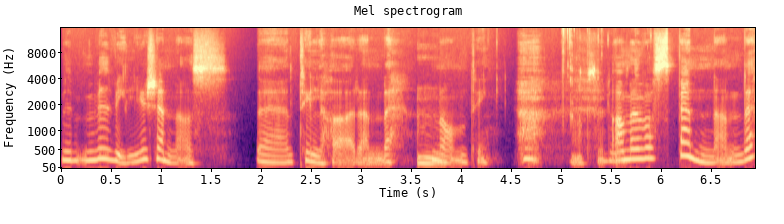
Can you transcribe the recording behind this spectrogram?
vi, vi vill ju känna oss eh, tillhörande mm. någonting. Absolut. Ja men vad spännande.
